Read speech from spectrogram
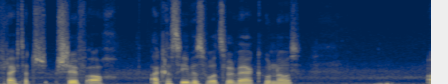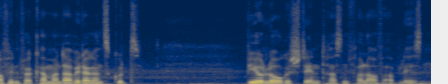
Vielleicht hat Schilf auch aggressives Wurzelwerk, who knows. Auf jeden Fall kann man da wieder ganz gut biologisch den Trassenverlauf ablesen.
